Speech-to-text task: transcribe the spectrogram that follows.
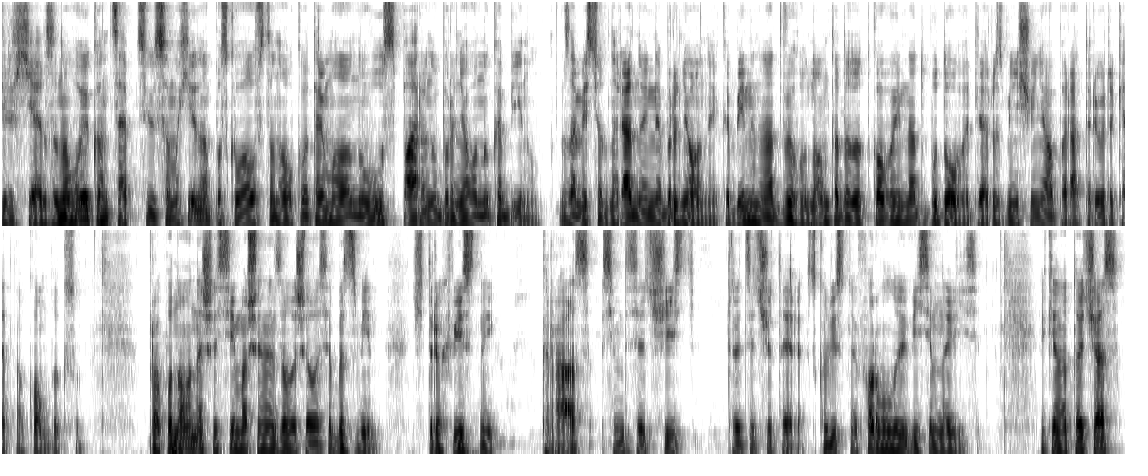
Вільхе за новою концепцією самохідна пускова установка отримала нову спарену броньовану кабіну замість однорядної неброньованої кабіни над двигуном та додаткової надбудови для розміщення операторів ракетного комплексу. Пропоноване шасі машини залишилося без змін: чотирьохвісний крас 7634 з колісною формулою 8х8, яке на той час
